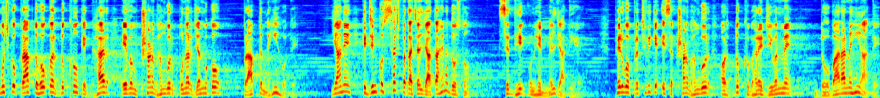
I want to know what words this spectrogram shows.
मुझको प्राप्त होकर दुखों के घर एवं क्षण भंगुर पुनर्जन्म को प्राप्त नहीं होते। यानी कि जिनको सच पता चल जाता है ना दोस्तों, सिद्धि उन्हें मिल जाती है। फिर वो पृथ्वी के इस क्षण भंगुर और दुख भरे जीवन में दोबारा नहीं आते।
